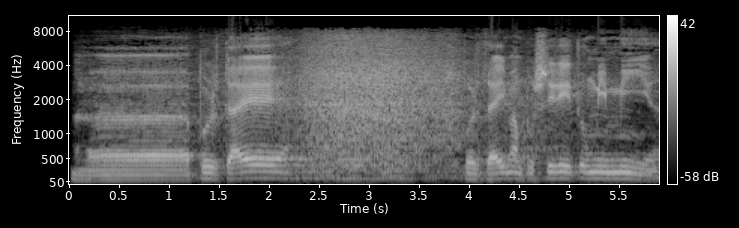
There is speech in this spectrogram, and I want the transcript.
eh burdai Burdai Imam Busiri itu mimi ya.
